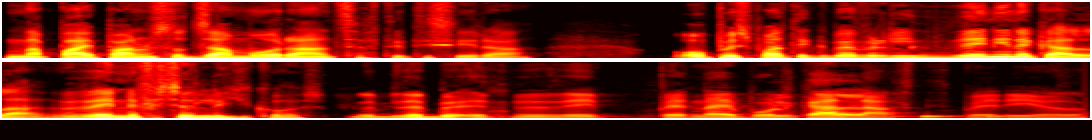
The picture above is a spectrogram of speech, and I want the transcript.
να πάει πάνω στο Ja Morant σε αυτή τη σειρά, ο οποίος Patrick Beverly δεν είναι καλά, δεν είναι φυσιολογικός. Δεν, δεν, δεν- δεν- περνάει πολύ καλά αυτή την περίοδο.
